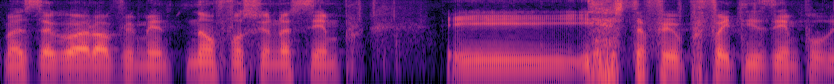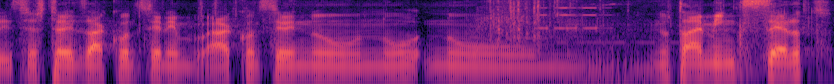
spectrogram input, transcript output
mas agora obviamente não funciona sempre. E este foi o perfeito exemplo disso, as trades a acontecerem, a acontecerem no, no, no, no timing certo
